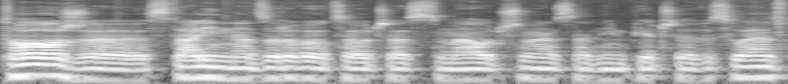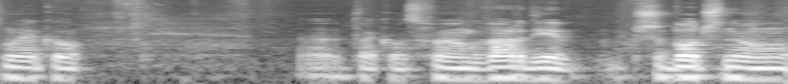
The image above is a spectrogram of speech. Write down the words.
to, że Stalin nadzorował cały czas Mao, trzymając nad nim pieczę, wysyłając mu jako e, taką swoją gwardię przyboczną,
